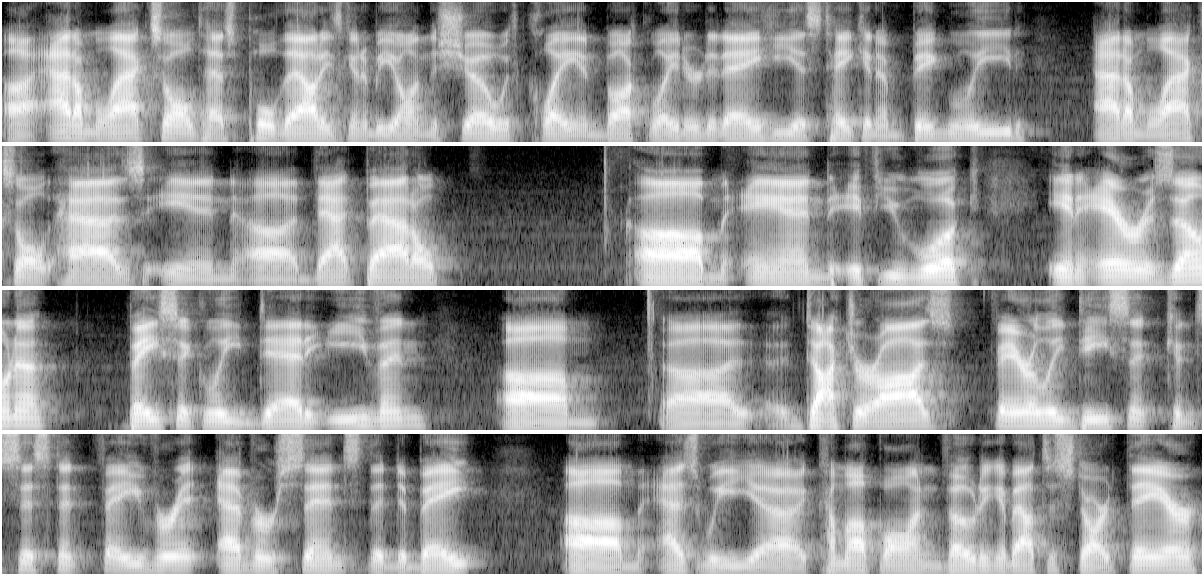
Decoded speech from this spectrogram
uh, Adam Laxalt has pulled out. He's going to be on the show with Clay and Buck later today. He has taken a big lead. Adam Laxalt has in uh, that battle. Um, and if you look in Arizona, basically dead even. Um, uh, Dr. Oz, fairly decent, consistent favorite ever since the debate. Um, as we uh, come up on voting about to start there,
